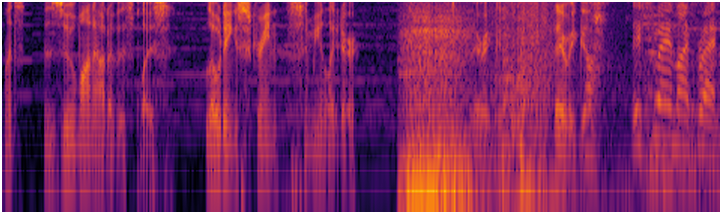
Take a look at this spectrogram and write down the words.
Let's zoom on out of this place. Loading screen simulator. There we go. There we go. Ah, this way, my friend.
